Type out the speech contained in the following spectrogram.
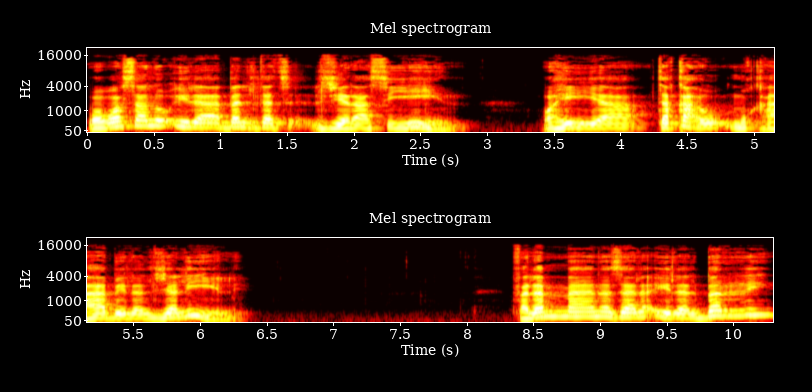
ووصلوا إلى بلدة الجراسيين وهي تقع مقابل الجليل. فلما نزل إلى البر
